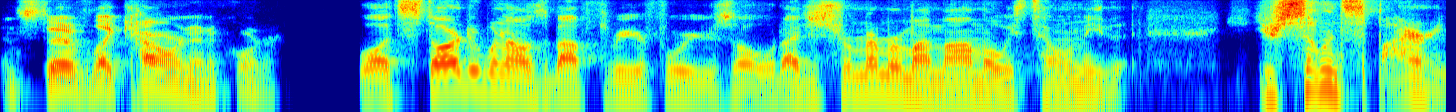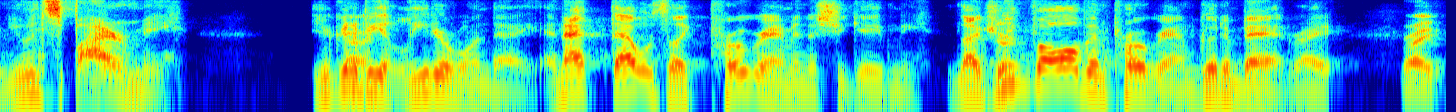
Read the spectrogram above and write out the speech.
instead of like cowering in a corner? Well, it started when I was about three or four years old. I just remember my mom always telling me that you're so inspiring. You inspire me. You're going to Okay. be a leader one day. And that that was like programming that she gave me. Like Sure. we've all been programmed, good and bad, right? Right.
